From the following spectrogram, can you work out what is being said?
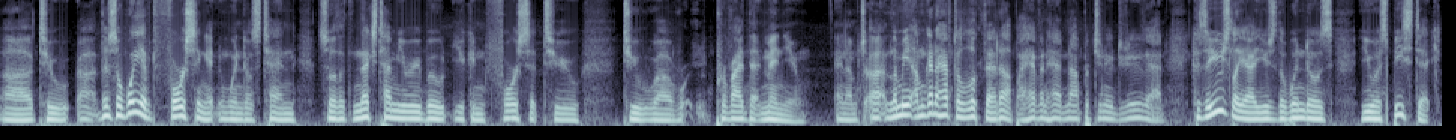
uh, to? Uh, there's a way of forcing it in Windows 10 so that the next time you reboot, you can force it to to uh, provide that menu. And I'm uh, let me. I'm going to have to look that up. I haven't had an opportunity to do that because usually I use the Windows USB stick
